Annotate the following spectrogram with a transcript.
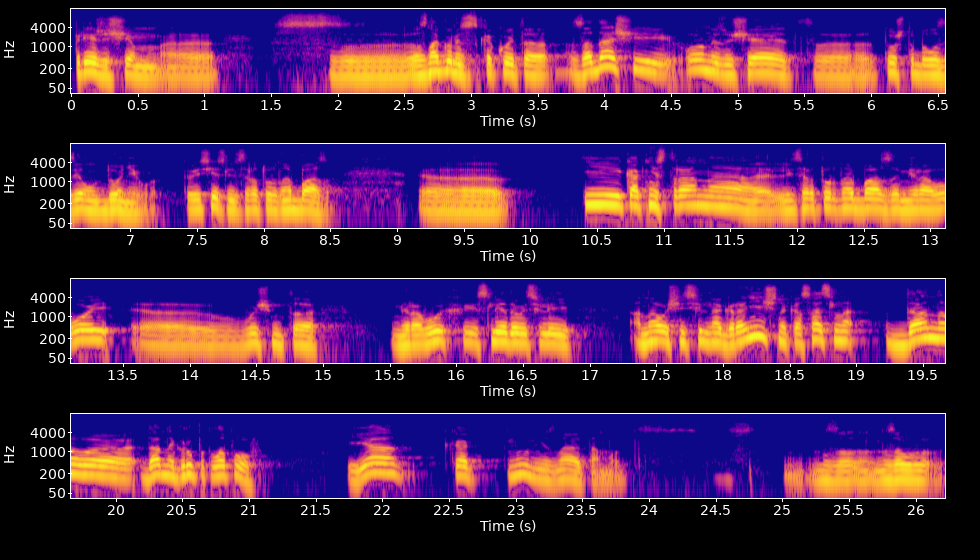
прежде чем ознакомиться с какой-то задачей, он изучает то, что было сделано до него. То есть есть литературная база. И, как ни странно, литературная база мировой, в общем-то, мировых исследователей – она очень сильно ограничена касательно данного, данной группы клопов. я, как, ну, не знаю, там вот назову, назову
